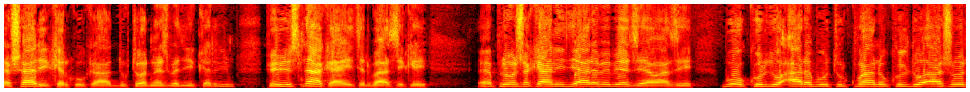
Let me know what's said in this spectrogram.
لە شاری کەرکووکا دکتۆر نەجمەدین کەریم پێویست ناکا ئیتر باسی کەی پرۆژەکانی دیارە بەبێ جیاوازی بۆ کورد و عارەب و تورکمان و کولد و ئاشور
